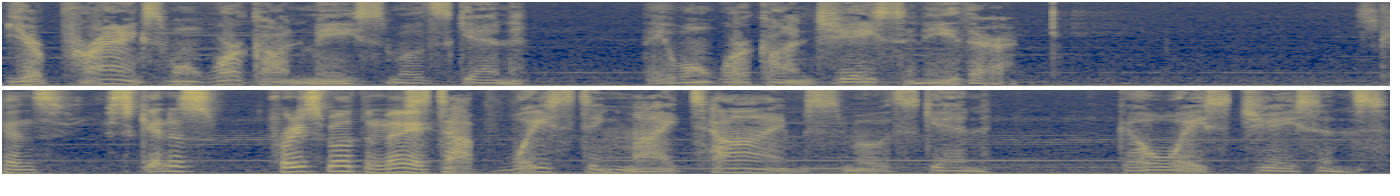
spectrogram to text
Your pranks won't work on me, Smooth Skin. They won't work on Jason either. Skin's skin is pretty smooth to me. Stop wasting my time, Smooth Skin. Go waste Jason's.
